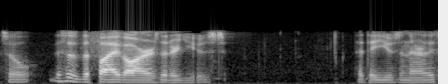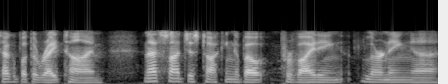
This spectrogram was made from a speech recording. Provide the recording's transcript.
So this is the five R's that are used that they use in there. They talk about the right time, and that's not just talking about providing learning uh,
